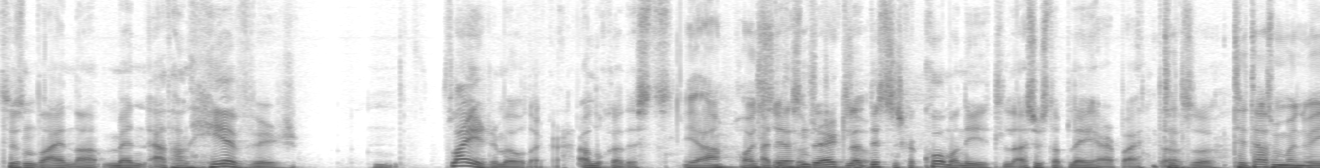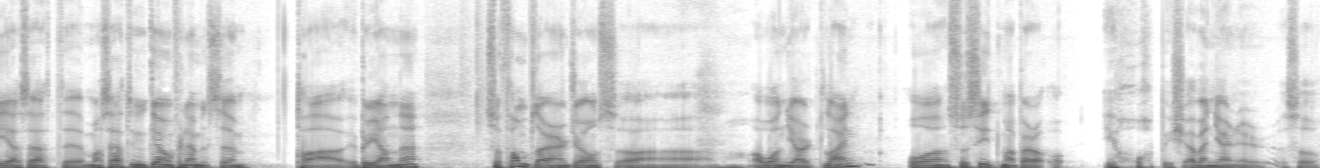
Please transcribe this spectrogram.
till sånt ene, men att han hever flere möjligheter av lukka dist. Ja, helt Det är sånt regler at disten ska komma ner till att sista play här på et. Alltså till det som man vi har sett man sett ju gång förnämmelse ta i början så fumblar Aaron Jones av one yard line och så sitter man bara i hopp ich även gärna så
